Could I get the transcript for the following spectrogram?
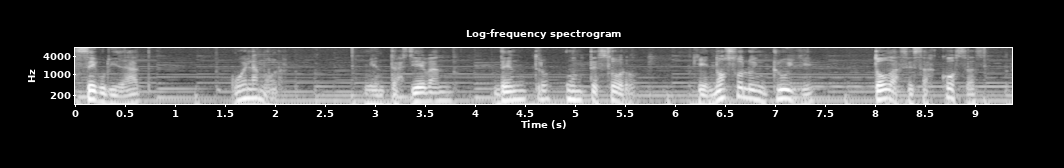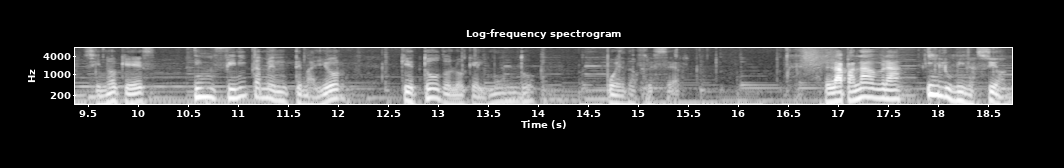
seguridad o el amor, mientras llevan dentro un tesoro que no solo incluye todas esas cosas, sino que es infinitamente mayor que todo lo que el mundo puede ofrecer. La palabra iluminación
